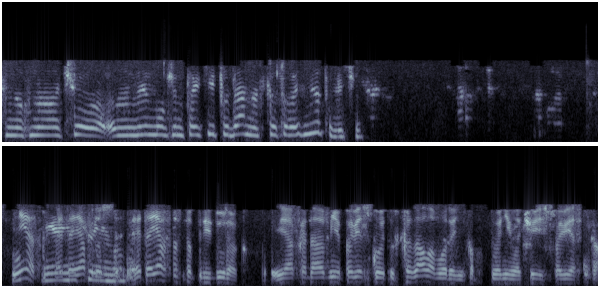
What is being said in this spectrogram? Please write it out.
Сынок, ну а что, мы можем пойти туда, нас кто-то возьмет или что? Нет, Я это, я не просто, это я просто придурок. Я когда мне повестку эту сказала, Водонька позвонила, что есть повестка.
